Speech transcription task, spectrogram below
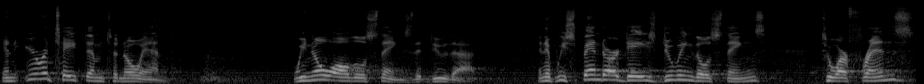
and irritate them to no end. We know all those things that do that. And if we spend our days doing those things to our friends,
